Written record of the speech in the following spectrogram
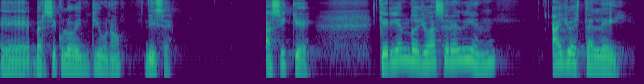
eh, versículo 21, dice, Así que, queriendo yo hacer el bien, hallo esta ley,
